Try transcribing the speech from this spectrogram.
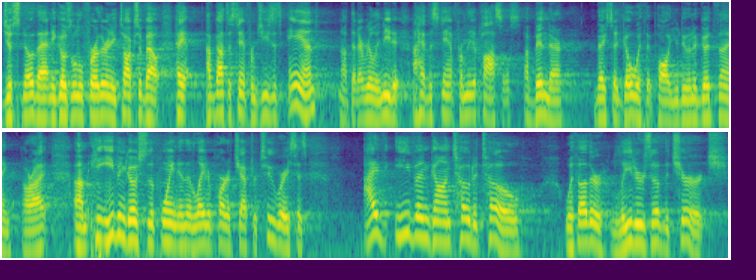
just know that. And he goes a little further and he talks about, Hey, I've got the stamp from Jesus, and not that I really need it, I have the stamp from the apostles. I've been there. They said, Go with it, Paul. You're doing a good thing. All right? Um, he even goes to the point in the later part of chapter 2 where he says, I've even gone toe to toe with other leaders of the church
